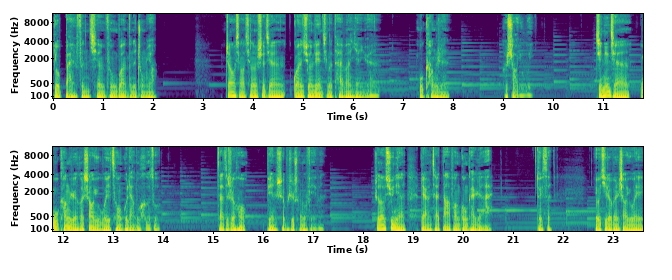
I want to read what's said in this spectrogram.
有百分、千分、万分的重要。这让我想到前段时间官宣恋情的台湾演员吴康仁和邵雨薇。几年前，吴康仁和邵雨薇曾有过两度合作，在此之后便时不时传出绯闻，直到去年，两人才大方公开认爱。对此，有记者问邵雨薇。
